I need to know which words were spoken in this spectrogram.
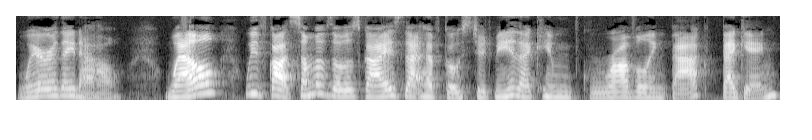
Where are they now? Well, we've got some of those guys that have ghosted me that came groveling back, begging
